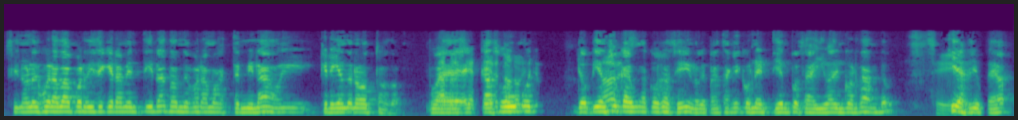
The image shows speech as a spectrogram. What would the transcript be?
si no le fuera dado por decir que era mentira, ¿dónde fuéramos terminado y creyéndonos todo? Pues ah, el caso yo, pienso que es una cosa así, lo que pasa es que con el tiempo se ha ido engordando y ha sido peor.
